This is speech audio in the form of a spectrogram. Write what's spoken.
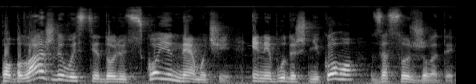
поблажливості до людської немочі і не будеш нікого засуджувати.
